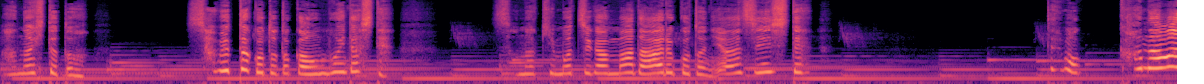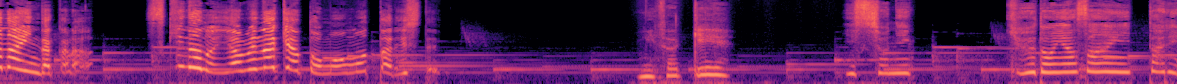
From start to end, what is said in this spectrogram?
てあの人と喋ったこととか思い出して、その気持ちがまだあることに安心して。でも、叶わないんだから、好きなのやめなきゃとも思ったりして。美咲。一緒に、牛丼屋さん行ったり、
